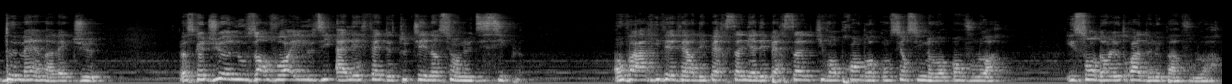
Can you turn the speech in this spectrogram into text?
De même avec Dieu. Lorsque Dieu nous envoie, il nous dit allez faire de toutes les nations nos disciples. On va arriver vers des personnes, il y a des personnes qui vont prendre conscience, ils ne vont pas vouloir. Ils sont dans le droit de ne pas vouloir.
